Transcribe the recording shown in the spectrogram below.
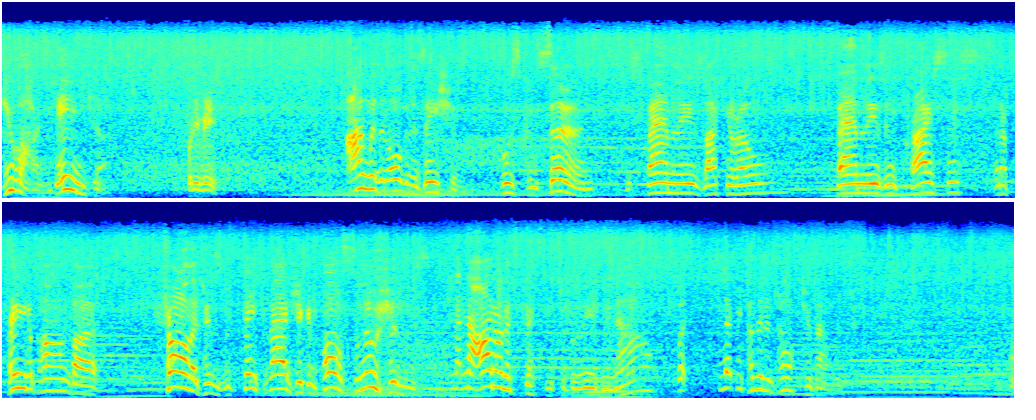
You are in danger. What do you mean? I'm with an organization whose concern is families like your own, families in crisis that are preyed upon by charlatans with fake magic and false solutions. Now, I don't expect you to believe me now, but let me come in and talk to you about it. Oh,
